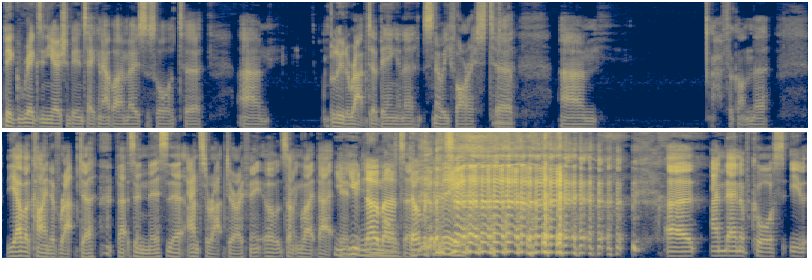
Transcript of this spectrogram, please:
big rigs in the ocean being taken out by a mosasaur to um, Blue the raptor being in a snowy forest to um, I've forgotten the the other kind of raptor that's in this uh, Antaraptor, I think, or something like that. You- in- you know, man. Don't look at me. uh, and then, of course, even,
